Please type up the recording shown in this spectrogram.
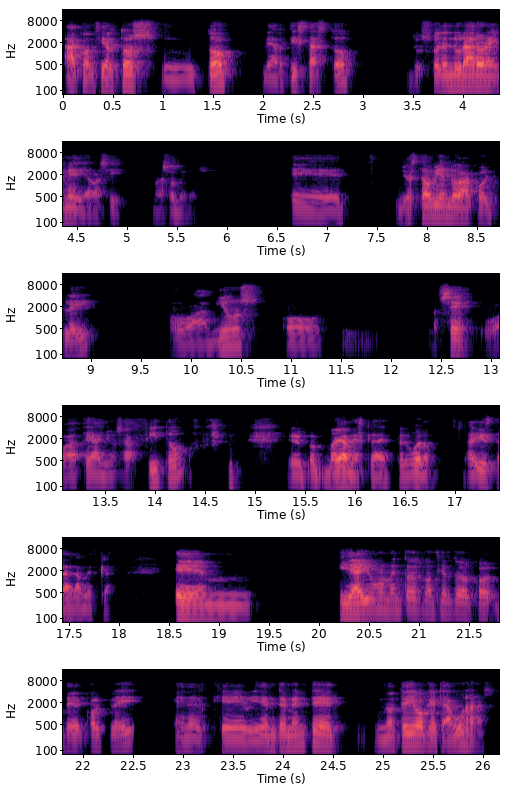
a conciertos mm, top, de artistas top, suelen durar hora y media o así, más o menos. Eh, yo he estado viendo a Coldplay o a Muse o no sé, o hace años a Fito, eh, vaya mezcla, ¿eh? pero bueno, ahí está la mezcla. Em, y hay un momento del concierto de Coldplay en el que evidentemente, no te digo que te aburras,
